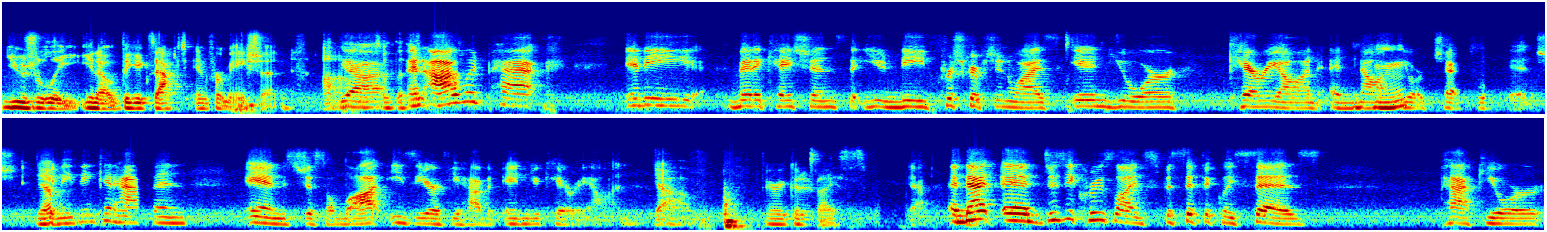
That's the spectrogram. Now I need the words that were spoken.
usually, you know, the exact information. Um, Yeah, so and I would pack any medications that you need prescription wise in your carry on and not Mhm. your checked luggage. Yep. Anything can happen, and it's just a lot easier if you have it in your carry on. Yeah. Um, very good advice. yeah. And that, and Disney Cruise Line specifically says pack your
